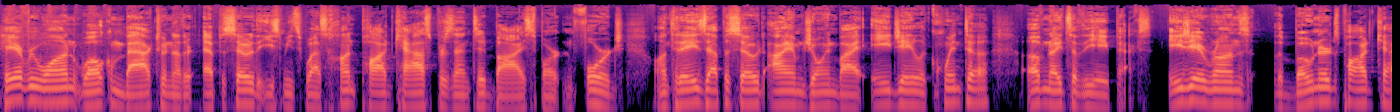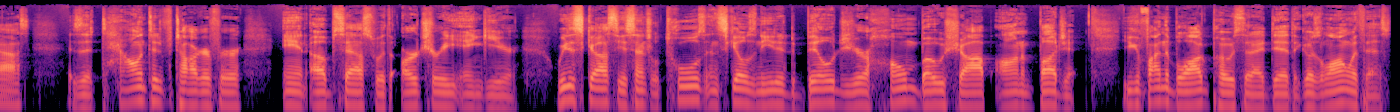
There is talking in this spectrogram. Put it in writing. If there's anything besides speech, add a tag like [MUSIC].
Hey everyone, welcome back to another episode of the East Meets West Hunt podcast presented by Spartan Forge. On today's episode, I am joined by AJ LaQuinta of Knights of the Apex. AJ runs the Bow Nerds podcast, is a talented photographer, and obsessed with archery and gear. We discuss the essential tools and skills needed to build your home bow shop on a budget. You can find the blog post that I did that goes along with this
